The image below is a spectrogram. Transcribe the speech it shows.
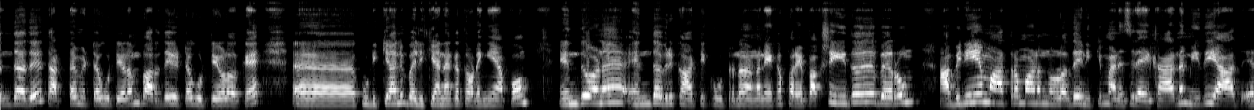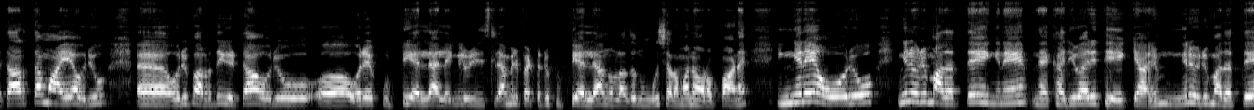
എന്തത്? തട്ടമിട്ട കുട്ടികളും പർദ്ദയിട്ട കുട്ടികളൊക്കെ ഒക്കെ കുടിക്കാനും വലിക്കാനൊക്കെ തുടങ്ങി അപ്പം എന്തുവാണ് എന്താ അവർ കാട്ടിക്കൂട്ടണം അങ്ങനെയൊക്കെ പറയും. പക്ഷേ ഇത് വെറും അഭിനയം മാത്രമാണെന്നുള്ളത് എനിക്ക് മനസ്സിലായി. കാരണം ഇത് യഥാർത്ഥമായ ഒരു ഒരു പറുതി കിട്ട ഒരു ഒരു കുട്ടിയല്ല അല്ലെങ്കിൽ ഒരു ഇസ്ലാമിൽപ്പെട്ട ഒരു കുട്ടിയല്ല എന്നുള്ളത് നൂറ് ശതമാനം ഉറപ്പാണ്. ഇങ്ങനെ ഓരോ ഇങ്ങനെ ഒരു മതത്തെ ഇങ്ങനെ കരിവാരി തേക്കാനും ഇങ്ങനെ ഒരു മതത്തെ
